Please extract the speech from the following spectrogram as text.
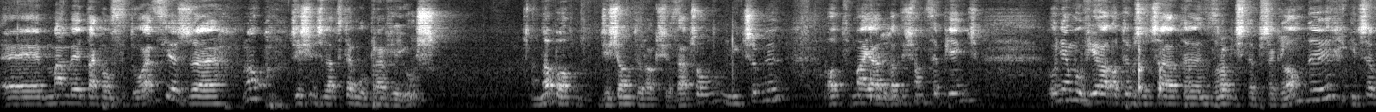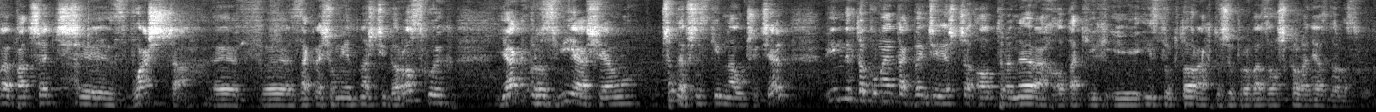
e, mamy taką sytuację, że no, 10 lat temu prawie już, no bo 10 rok się zaczął, liczymy, od maja 2005, Unia mówiła o tym, że trzeba te, zrobić te przeglądy i trzeba patrzeć, e, zwłaszcza e, w zakresie umiejętności dorosłych, jak rozwija się przede wszystkim nauczyciel. W innych dokumentach będzie jeszcze o trenerach, o takich instruktorach, którzy prowadzą szkolenia z dorosłych.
